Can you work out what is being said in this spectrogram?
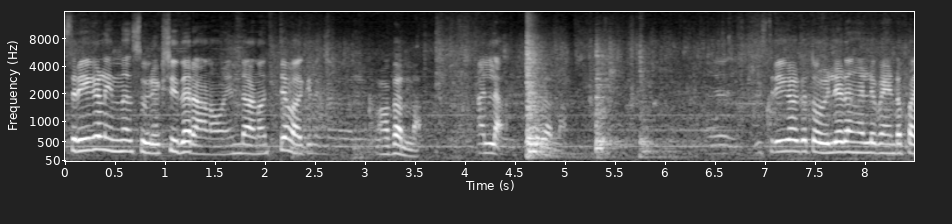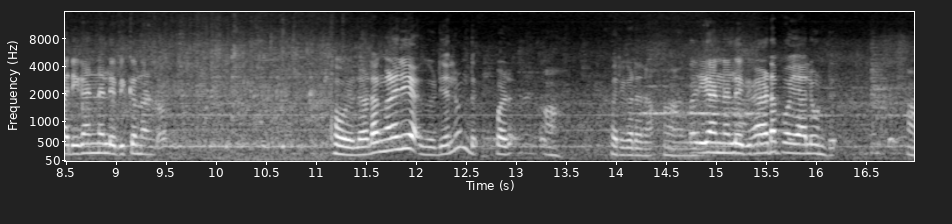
സ്ത്രീകൾ ഇന്ന് സുരക്ഷിതരാണോ? എന്താണോ ഒറ്റ വാക്കിൽ അതല്ല. അല്ല. അതല്ല. സ്ത്രീകൾക്ക് തൊഴിലിടങ്ങളിൽ വേണ്ട പരിഗണന ലഭിക്കുന്നുണ്ടോ? തൊഴിലിടങ്ങളിൽ വീടിയലുണ്ട്. ഉണ്ട് ആ പരിഗണന. പരിഗണന എവിടെ പോയാലും ഉണ്ട്. ആ.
